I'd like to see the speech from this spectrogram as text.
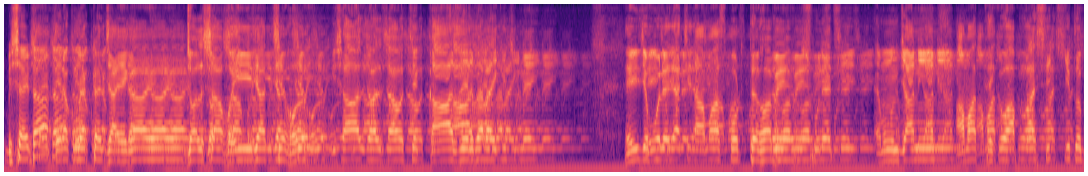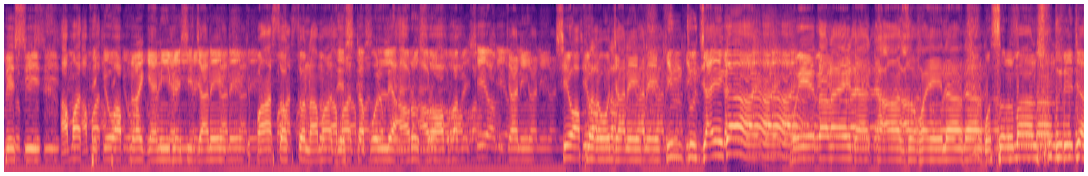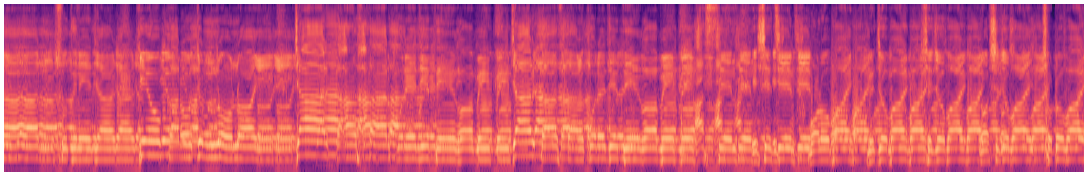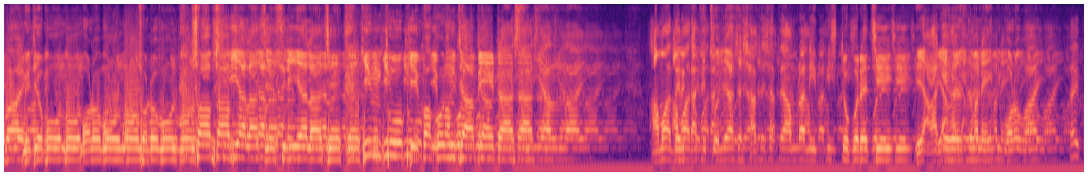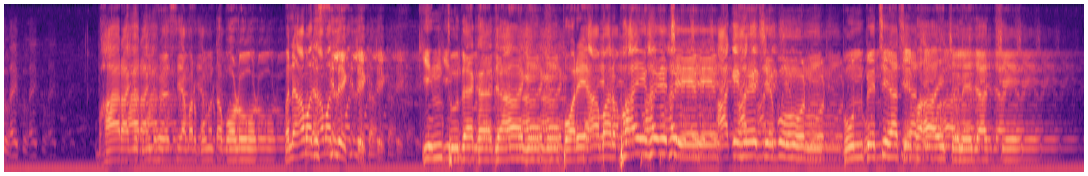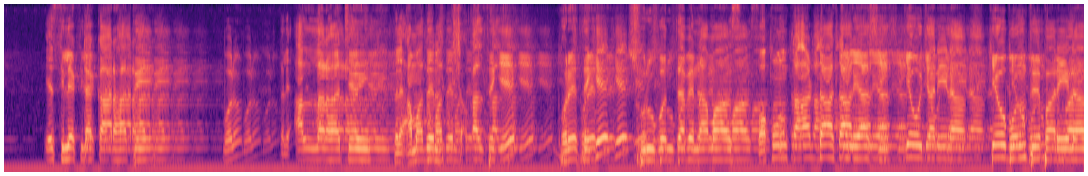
বিষয়টা এরকম একটা জায়গায় জলসা হয়ে যাচ্ছে বিশাল জলসা হচ্ছে, কাজের বেলায় কিছু নেই। এই যে বলে যাচ্ছি, নামাজ পড়তে হবে, শুনেছি, এমন জানি, আমার থেকেও আপনারা শিক্ষিত বেশি, আমার থেকেও আপনারা জ্ঞানী বেশি জানেন যে পাঁচ অক্ত নামাজ এক্সট্রা পড়লে আরও সব হবে সে আমি জানি, সেও আপনারাও জানেন, কিন্তু জায়গায় হয়ে দাঁড়ায় না, কাজ হয় না, মুসলমান সুদূরে যান সুদূরে যান, কেউ কারোর জন্য নয়, যার কাজ তার করে যেতে হবে, যার কাজ তার করে যেতে হবে, আসছেন, এসেছেন, বড় ভাই মেজ ভাই সেজ ভাই নসেজ ভাই ছোট ভাই মেজ বোন বড় বোন ছোট বোন সব সিরিয়াল আছে সিরিয়াল আছে। কিন্তু কে কখন যাবে এটা সিরিয়াল নাই আমাদের কাছে চলে আসার সাথে সাথে আমরা নির্দিষ্ট করেছি। এ আগে হয়েছে মানে এই বড় ভাই। তাই তো? ভাইয়ের আগে বোন হয়েছে আমার বোনটা বড়। মানে আমাদের সিলেক্ট কিন্তু দেখা যায় পরে আমার ভাই হয়েছে আগে হয়েছে বোন। বোন। বেঁচে আছে ভাই চলে যাচ্ছে। এ সিলেক্টটা কার হাতে? বলো তাহলে আল্লাহর হাতে তাহলে আমাদের সকাল থেকে ভোরে থেকে শুরু করতে হবে নামাজ। কখন কার ডাক চলে আসে কেউ জানি না কেউ বলতে পারি না।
